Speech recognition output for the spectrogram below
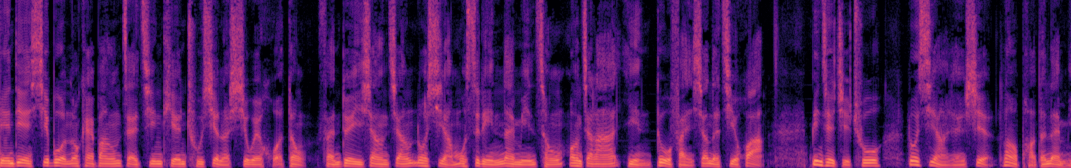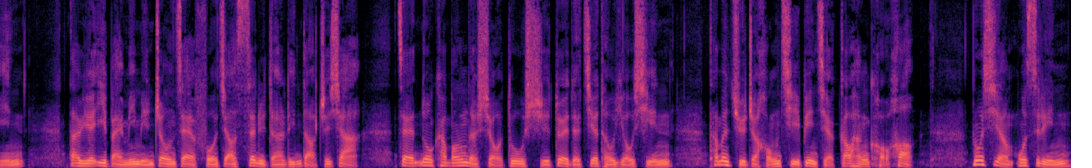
缅甸西部诺开邦在今天出现了示威活动，反对一项将诺西亚穆斯林难民从孟加拉引渡返乡的计划，并且指出诺西亚人是落跑的难民。大约一百名民众在佛教僧侣的领导之下，在诺开邦的首都石队的街头游行，他们举着红旗，并且高喊口号。诺西亚穆斯林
